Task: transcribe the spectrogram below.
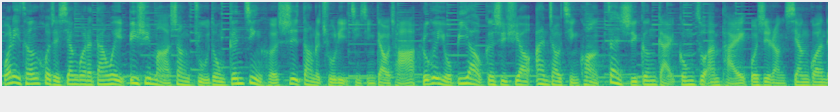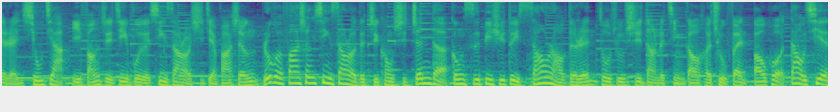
管理层或者相关的单位必须马上主动跟进和适当的处理进行调查。如果有必要，更是需要按照情况暂时更改工作安排，或是让相关的人休假，以防止进一步的性骚扰事件发生。如果发生性骚扰的指控是真的，公司必须对骚扰的人做出适当的警告和处分，包括道歉、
